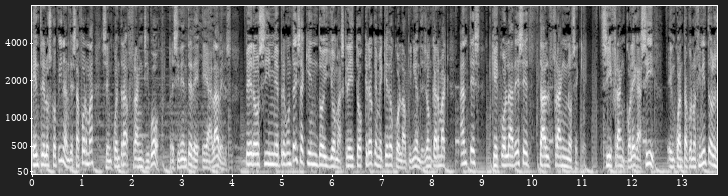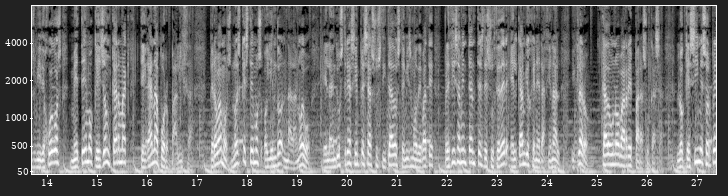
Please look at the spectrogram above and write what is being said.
Entre los que opinan de esta forma se encuentra Frank Gibault, presidente de EA Labels. Pero si me preguntáis a quién doy yo más crédito, creo que me quedo con la opinión de John Carmack antes que con la de ese tal Frank no sé qué. Sí, Frank, colega, sí. En cuanto a conocimiento de los videojuegos, me temo que John Carmack te gana por paliza. Pero vamos, no es que estemos oyendo nada nuevo. En la industria siempre se ha suscitado este mismo debate precisamente antes de suceder el cambio generacional. Y claro, cada uno barre para su casa. Lo que sí me sorprende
